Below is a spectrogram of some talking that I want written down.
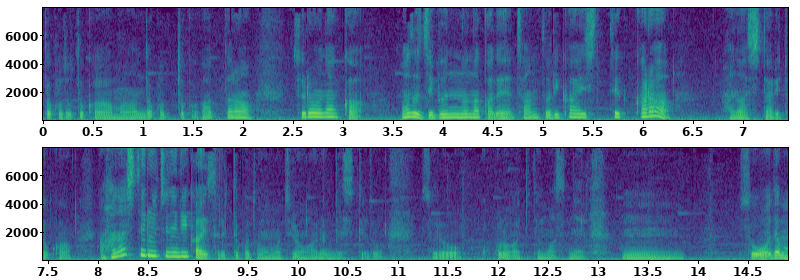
たこととか学んだこととかがあったらそれをなんかまず自分の中でちゃんと理解してから話したりとか話してるうちに理解するってことももちろんあるんですけどそれを心がけてますね。うんそうでも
